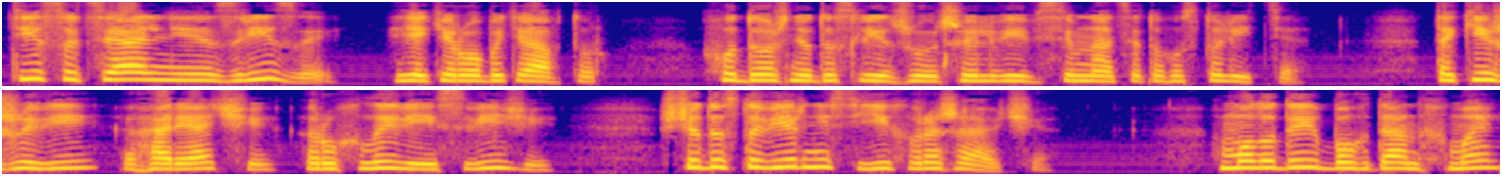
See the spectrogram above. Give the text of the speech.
Ті соціальні зрізи, які робить автор, художньо досліджуючи Львів XVII століття, такі живі, гарячі, рухливі і свіжі, що достовірність їх вражаюча. Молодий Богдан Хмель,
